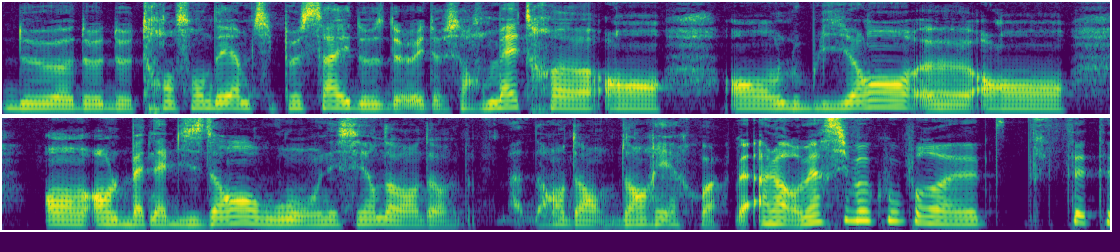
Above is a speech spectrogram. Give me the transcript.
de, de, transcender un petit peu ça et de, de, de s'en remettre euh, en, en l'oubliant, euh, en, en, le banalisant ou en essayant d'en rire quoi. Bah, alors merci beaucoup pour euh, cette,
